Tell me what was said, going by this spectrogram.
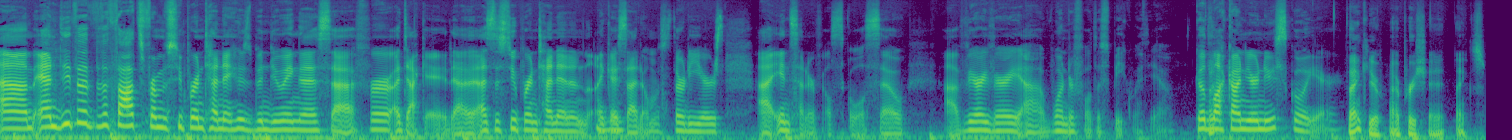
Um, and the, the, the thoughts from the superintendent who's been doing this uh, for a decade uh, as a superintendent, and like I said, almost 30 years uh, in Centerville schools. So uh, very, very uh, wonderful to speak with you. Good luck on your new school year. Thank you. I appreciate it. Thanks.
